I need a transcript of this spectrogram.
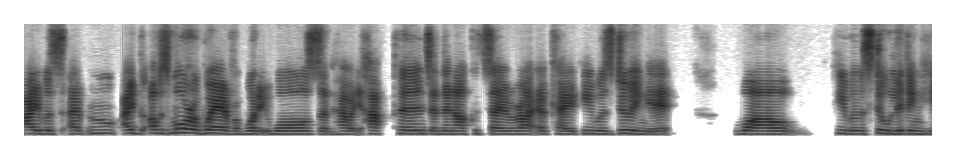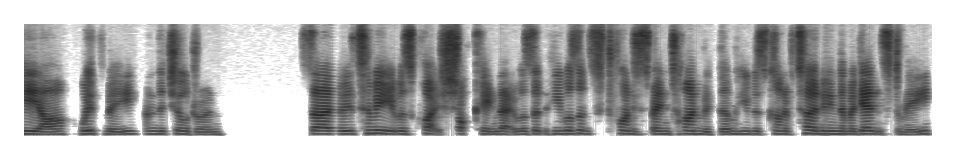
I was um, I, I was more aware of what it was and how it happened, and then I could say, right, okay, he was doing it while he was still living here with me and the children. So to me, it was quite shocking that it wasn't he wasn't trying to spend time with them. He was kind of turning them against me.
